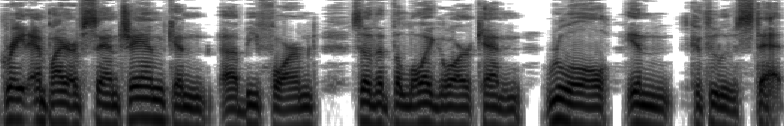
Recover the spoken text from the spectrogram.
great empire of Tsan-Chan can uh, be formed so that the Lloigor can rule in Cthulhu's stead.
